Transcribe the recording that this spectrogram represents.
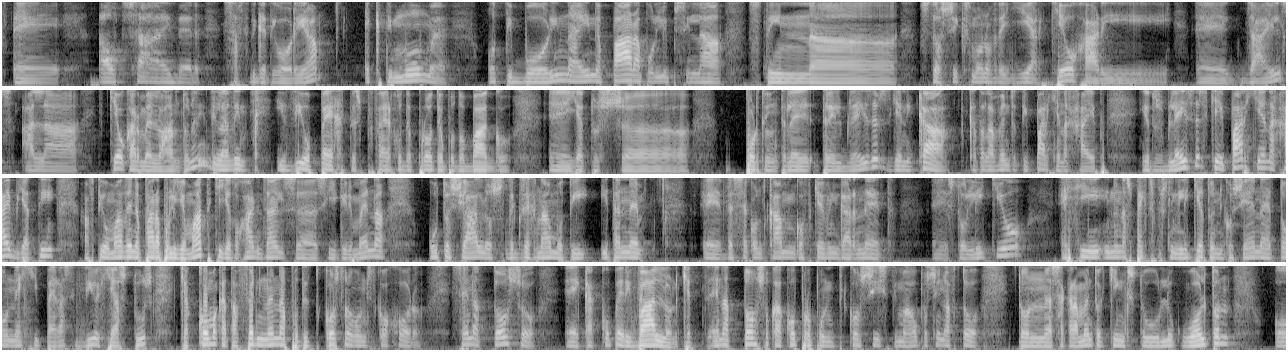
ε, outsider σε αυτή την κατηγορία. Εκτιμούμε ότι μπορεί να είναι πάρα πολύ ψηλά στην, στο Six Man of the Year και ο Harry ε, Giles αλλά και ο Καρμέλο Άντωνη δηλαδή οι δύο παίχτες που θα έρχονται πρώτοι από τον πάγκο ε, για τους Portland Trail Blazers. Γενικά καταλαβαίνετε ότι υπάρχει ένα hype για τους Blazers και υπάρχει ένα hype γιατί αυτή η ομάδα είναι πάρα πολύ γεμάτη και για το Harry Giles ε, συγκεκριμένα ούτως ή άλλως δεν ξεχνάμε ότι ήταν ε, the second coming of Kevin Garnett ε, στο Λύκειο έχει, είναι ένας παίκτης που στην ηλικία των 21 ετών έχει περάσει δύο χιαστούς και ακόμα καταφέρνει να είναι αποδεικτικό στον αγωνιστικό χώρο. Σε ένα τόσο ε, κακό περιβάλλον και ένα τόσο κακό προπονητικό σύστημα όπως είναι αυτό των Sacramento Kings του Luke Walton, ο,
